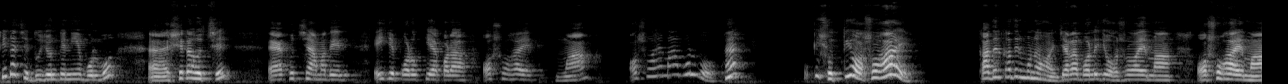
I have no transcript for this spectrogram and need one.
ঠিক আছে? দুজনকে নিয়ে বলব সেটা হচ্ছে, এক হচ্ছে আমাদের এই যে পরকিয়া করা অসহায় মা। অসহায় মা বলব? হ্যাঁ? ও কি সত্যি অসহায়? কাদের কাদের মনে হয়? যারা বলে যে অসহায় মা অসহায় মা,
